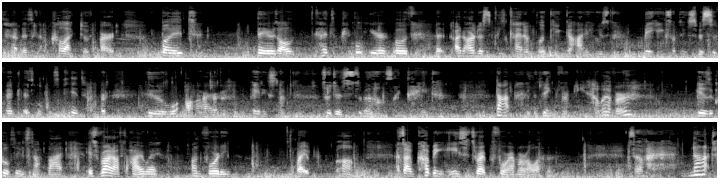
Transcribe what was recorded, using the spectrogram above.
to have this kind of collective art. But there's all kinds of people here, both an artist kind of looking guy who's making something specific, as well as kids are painting stuff. So just smells like paint. Not the thing for me. However, it is a cool thing to stop by. It's right off the highway on 40, right um, as I'm coming east, it's right before Amarillo. So not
